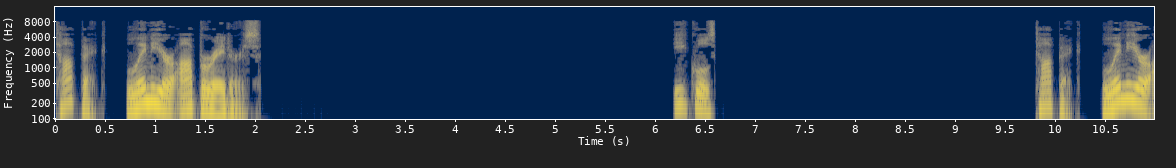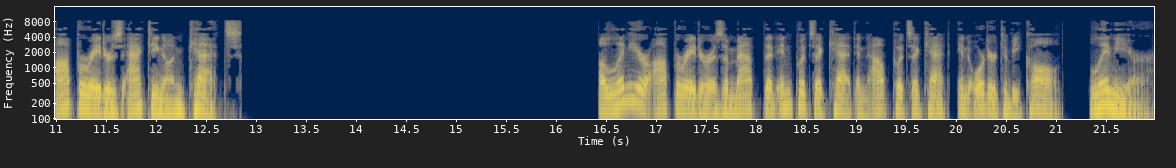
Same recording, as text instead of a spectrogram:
Topic. Linear operators equals topic. Linear operators acting on kets. A linear operator is a map that inputs a ket and outputs a ket in order to be called linear,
